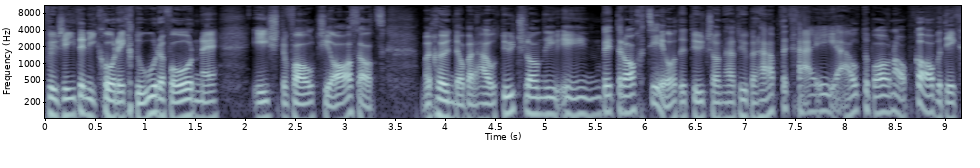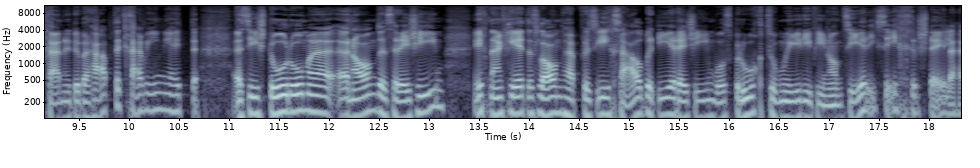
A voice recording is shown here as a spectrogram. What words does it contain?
verschiedene Korrekturen vornehmen, ist der falsche Ansatz. Wir können aber auch Deutschland in Betracht ziehen. Oder? Deutschland hat überhaupt keine Autobahnabgaben, die kennen überhaupt keine Vignetten. Es ist darum ein anderes Regime. Ich denke, jedes Land hat für sich selber die Regime, die es braucht, um ihre Finanzierung sicherzustellen.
